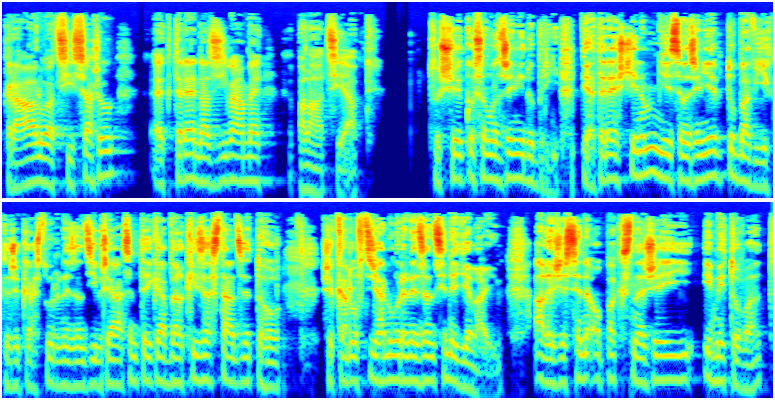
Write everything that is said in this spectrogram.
králů a císařů, které nazýváme palácia. Což je jako samozřejmě dobrý. Já teda ještě jenom, mě samozřejmě to baví, jak to říkáš, tu renesancí, protože já jsem teďka velký zastánce toho, že Karlovci žádnou renesanci nedělají, ale že se naopak snaží imitovat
